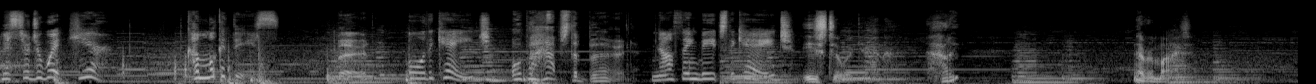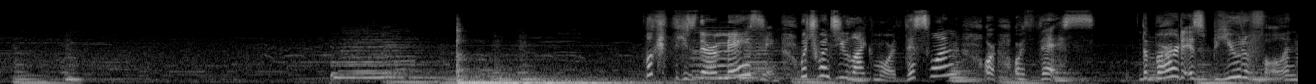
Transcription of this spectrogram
Mr. DeWitt, here. Come look at these. Bird. Or the cage. Or perhaps the bird. Nothing beats the cage. He's two again. How do you... Never mind. Look at these, they're amazing. Which one do you like more, this one or, or this? The bird is beautiful and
